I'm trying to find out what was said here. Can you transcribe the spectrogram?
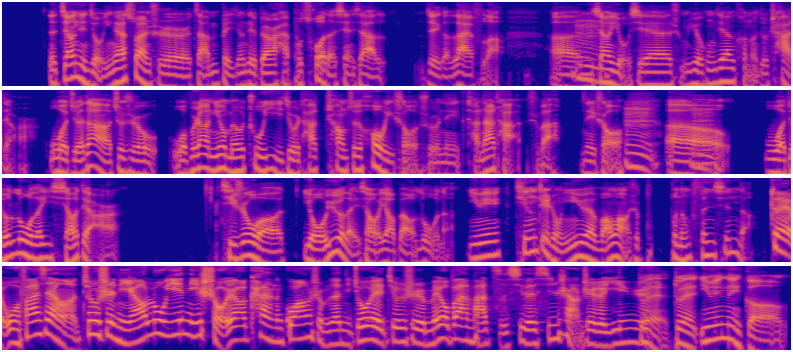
呃将进酒应该算是咱们北京这边还不错的线下这个 live 了。呃，你嗯像有些什么月空间可能就差点儿。我觉得啊，就是我不知道你有没有注意，就是他唱最后一首的时候，那卡纳塔是吧？那首，嗯呃，我就录了一小点儿。其实我犹豫了一下，我要不要录呢？因为听这种音乐往往是不不能分心的。对我发现了，就是你要录音，你手要看光什么的，你就会就是没有办法仔细的欣赏这个音乐。对对，因为那个呃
